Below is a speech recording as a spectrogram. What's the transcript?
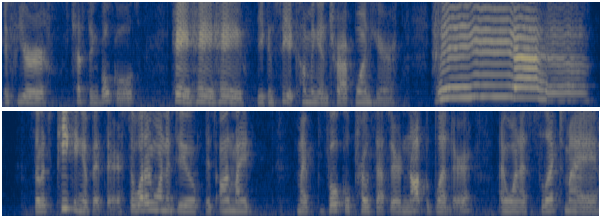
if you're testing vocals, hey, hey, hey, you can see it coming in track one here. Hey, yeah. So it's peaking a bit there. So what I want to do is on my my vocal processor, not the blender, I want to select my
